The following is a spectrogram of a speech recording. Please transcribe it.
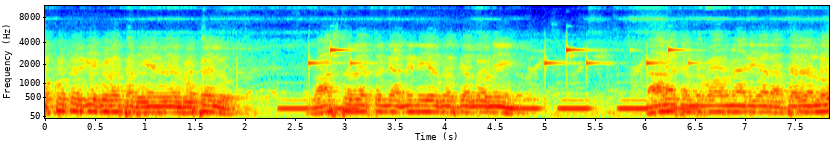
ఒక్కొక్కరికి కూడా పదిహేను వేల రూపాయలు రాష్ట్ర వ్యాప్తంగా అన్ని నియోజకవర్గాల్లోని నారా చంద్రబాబు నాయుడు గారి ఆధ్వర్యంలో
